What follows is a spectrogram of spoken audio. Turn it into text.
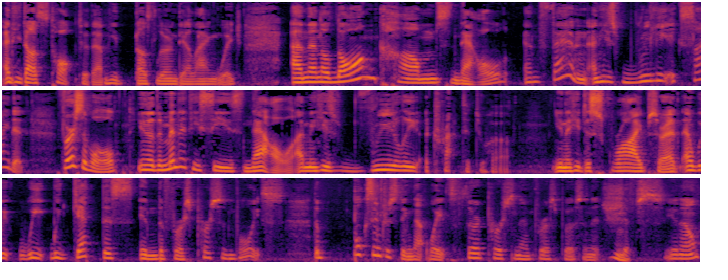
and he does talk to them. He does learn their language. And then along comes Nell and Fen, and he's really excited. First of all, you know, the minute he sees Nell, I mean, he's really attracted to her. You know, he describes her, and, and we, we, we get this in the first person voice. The book's interesting that way. It's third person and first person. It shifts, you know,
